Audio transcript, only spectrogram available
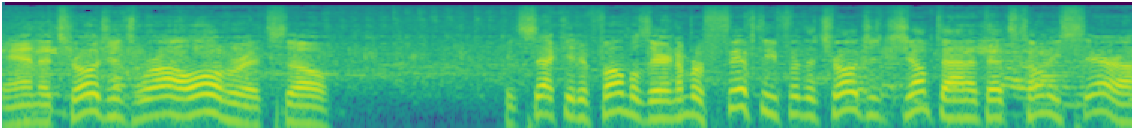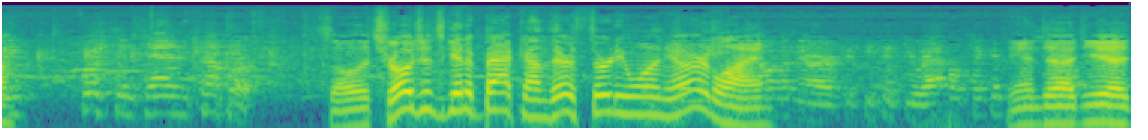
and the Trojans were all over it. So consecutive fumbles there. Number 50 for the Trojans jumped on it. That's Tony Serra. First and 10, Tremper. So the Trojans get it back on their 31 yard line. There are 50-50 raffle tickets. And uh, do, you,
